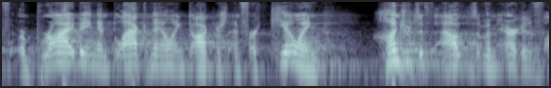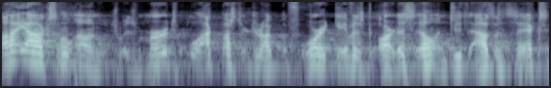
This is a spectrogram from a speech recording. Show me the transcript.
for bribing and blackmailing doctors, and for killing hundreds of thousands of Americans. Vioxx alone, which was Merck's blockbuster drug before it gave us Gardasil in 2006,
